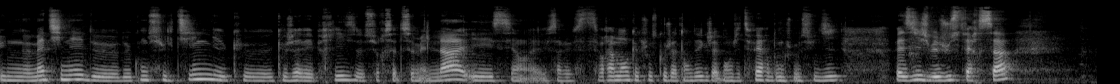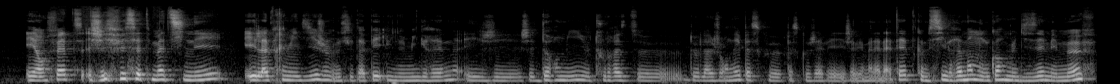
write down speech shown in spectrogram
une matinée de, de consulting que, que j'avais prise sur cette semaine-là et c'est vraiment quelque chose que j'attendais, que j'avais envie de faire, donc je me suis dit, vas-y, je vais juste faire ça. Et en fait, j'ai fait cette matinée et l'après-midi, je me suis tapé une migraine et j'ai dormi tout le reste de, la journée parce que, parce que j'avais mal à la tête, comme si vraiment mon corps me disait, mais meuf,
